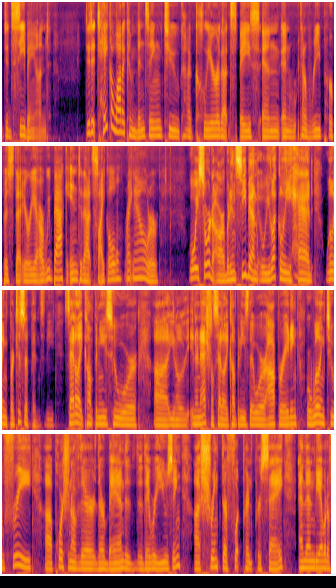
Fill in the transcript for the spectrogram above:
did C band did it take a lot of convincing to kind of clear that space and and kind of repurpose that area? Are we back into that cycle right now, or? Well, we sort of are, but in C-band, we luckily had willing participants. The satellite companies who were, uh, you know, international satellite companies that were operating were willing to free a portion of their, their band that they were using, uh, shrink their footprint per se, and then be able to,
